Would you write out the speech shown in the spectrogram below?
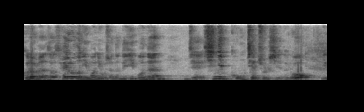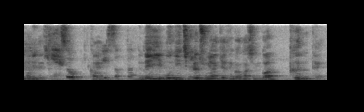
그러면서 새로운 임원이 오셨는데 이분은 이제 신입 공채 출신으로 임원이 되죠. 계속 거기 네. 있었던. 근데 이분이 제일 중요하게 생각하시는 건 근태.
